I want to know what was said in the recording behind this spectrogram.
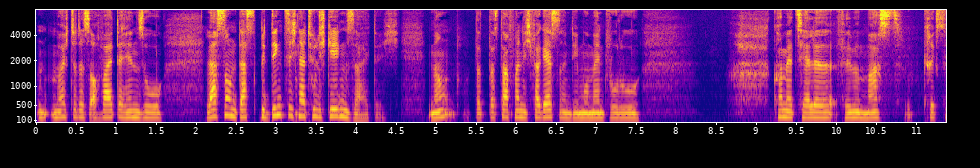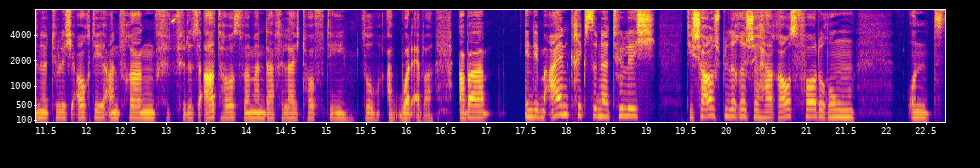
und möchte das auch weiterhin so lassen. Und das bedingt sich natürlich gegenseitig. Ne? Das, das darf man nicht vergessen. In dem Moment, wo du kommerzielle Filme machst, kriegst du natürlich auch die Anfragen für, das Arthouse, weil man da vielleicht hofft, die so, ah, whatever. Aber in dem einen kriegst du natürlich die schauspielerische Herausforderung und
